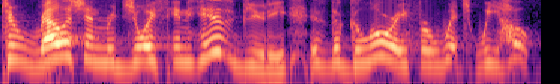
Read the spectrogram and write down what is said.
to relish and rejoice in His beauty is the glory for which we hope.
